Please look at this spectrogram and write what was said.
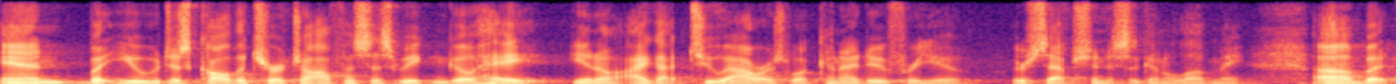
And but you would just call the church office this week and go, hey, you know, I got two hours. What can I do for you? The receptionist is going to love me. Uh, but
